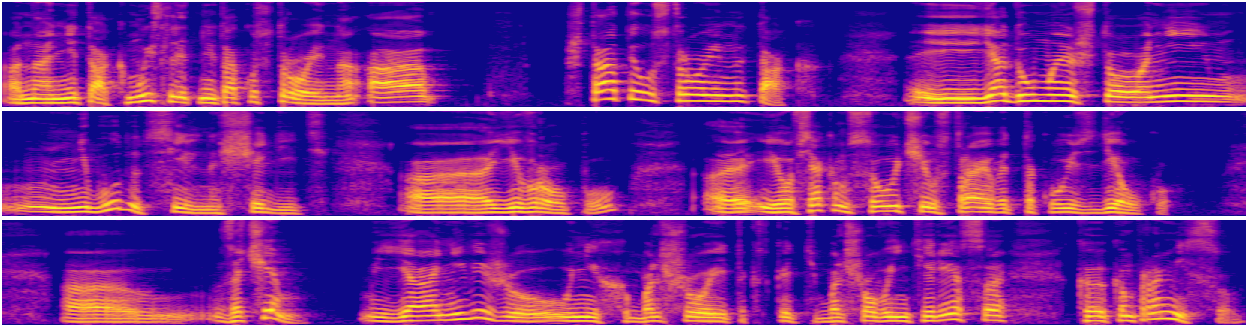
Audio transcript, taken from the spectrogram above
Она не так мыслит, не так устроена. А Штаты устроены так. И я думаю, что они не будут сильно щадить э, Европу э, и, во всяком случае, устраивать такую сделку. Э, зачем? Я не вижу у них большой, так сказать, большого интереса к компромиссу.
